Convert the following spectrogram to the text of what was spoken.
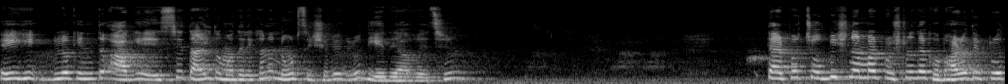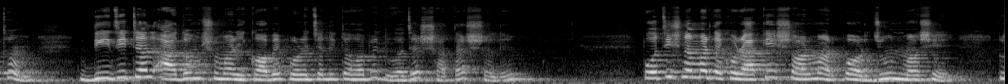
এইগুলো কিন্তু আগে এসছে, তাই তোমাদের এখানে নোটস হিসেবে এগুলো দিয়ে দেওয়া হয়েছে। তারপর চব্বিশ নম্বর প্রশ্ন দেখো, ভারতে প্রথম ডিজিটাল আদমশুমারি কবে পরিচালিত হবে? দু হাজার সাতাশ সালে। পঁচিশ নম্বর দেখো, রাকেশ শর্মার পর জুন মাসে টু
